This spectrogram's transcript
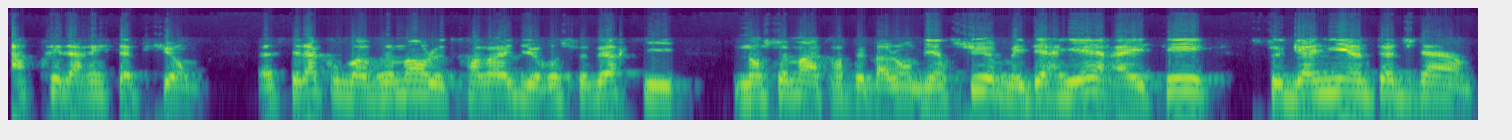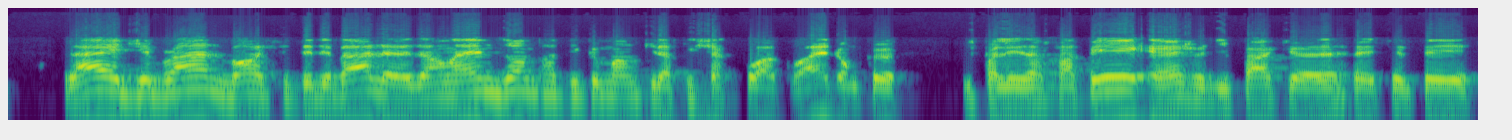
après la réception. C'est là qu'on voit vraiment le travail du receveur qui, non seulement attrape le ballon, bien sûr, mais derrière a été se gagner un touchdown. Là, AJ Brown, bon, c'était des balles dans la end zone pratiquement qu'il a pris chaque fois, quoi. Et donc, euh, il fallait les attraper. Et, je dis pas que c'était,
